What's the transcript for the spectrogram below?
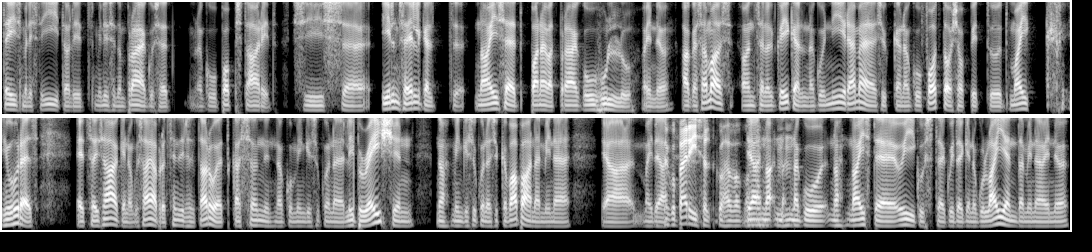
teismeliste iidolid, millised on praegused nagu popstaarid, siis äh, ilmselgelt naised panevad praegu hullu, on ju. aga samas on sellel kõigel nagu nii räme sihuke nagu Photoshop itud maik juures et sa ei saagi nagu sajaprotsendiliselt aru, et kas see on nüüd nagu mingisugune liberation, noh, mingisugune sihuke vabanemine ja ma ei tea. nagu päriselt kohe vaba. jah, na- mm -hmm. nagu noh, naiste õiguste kuidagi nagu laiendamine, on ju.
